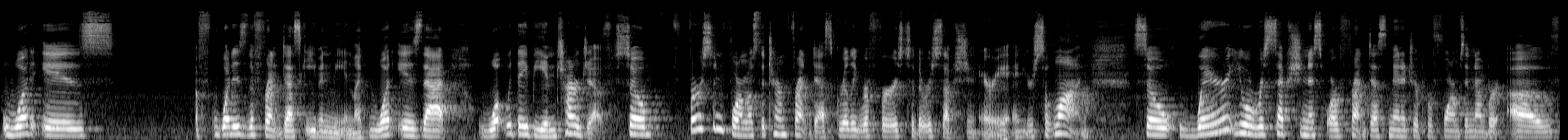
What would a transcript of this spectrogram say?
what is what does the front desk even mean? Like, what is that? What would they be in charge of? So, First and foremost, the term front desk really refers to the reception area in your salon. So, where your receptionist or front desk manager performs a number of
